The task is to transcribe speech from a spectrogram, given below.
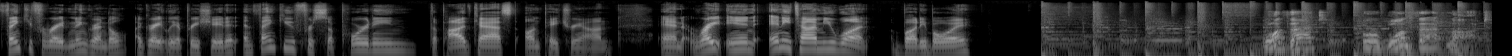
thank you for writing in, Grendel. I greatly appreciate it. And thank you for supporting the podcast on Patreon. And write in anytime you want, buddy boy. Want that or want that not?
